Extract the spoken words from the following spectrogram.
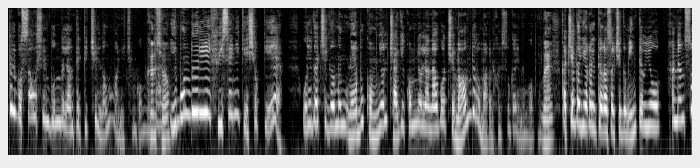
들고 싸우신 분들한테 빛을 너무 많이 친 겁니다. 그렇죠. 이분들이 희생이 계셨기에 우리가 지금은 내부 검열, 자기 검열 안 하고 제 마음대로 말을 할 수가 있는 겁니다. 네. 그러니까 제가 예를 들어서 지금 인터뷰 하면서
